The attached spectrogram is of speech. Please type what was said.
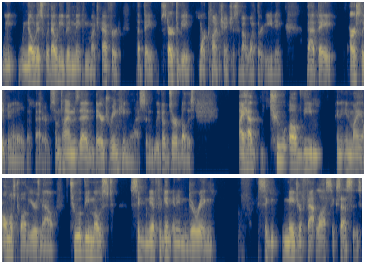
We, we notice without even making much effort that they start to be more conscientious about what they're eating, that they are sleeping a little bit better. Sometimes then they're drinking less. And we've observed all this. I have two of the, in, in my almost 12 years now, two of the most significant and enduring major fat loss successes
